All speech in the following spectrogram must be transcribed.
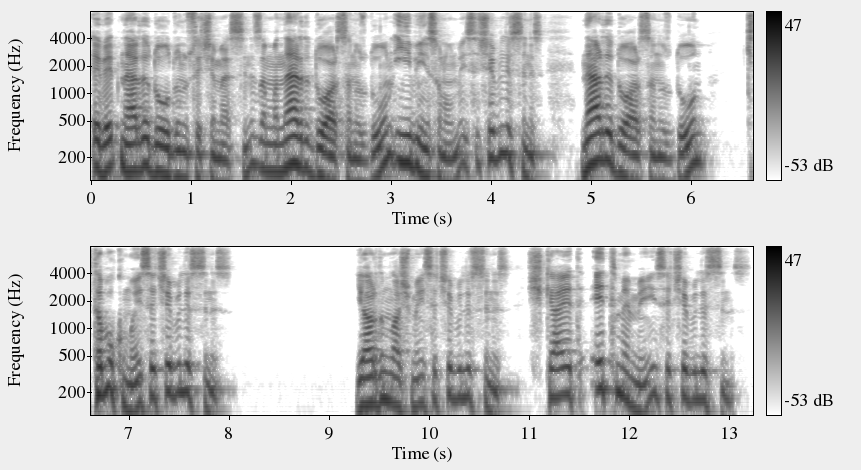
Evet nerede doğduğunu seçemezsiniz ama nerede doğarsanız doğun iyi bir insan olmayı seçebilirsiniz. Nerede doğarsanız doğun kitap okumayı seçebilirsiniz. Yardımlaşmayı seçebilirsiniz. Şikayet etmemeyi seçebilirsiniz.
